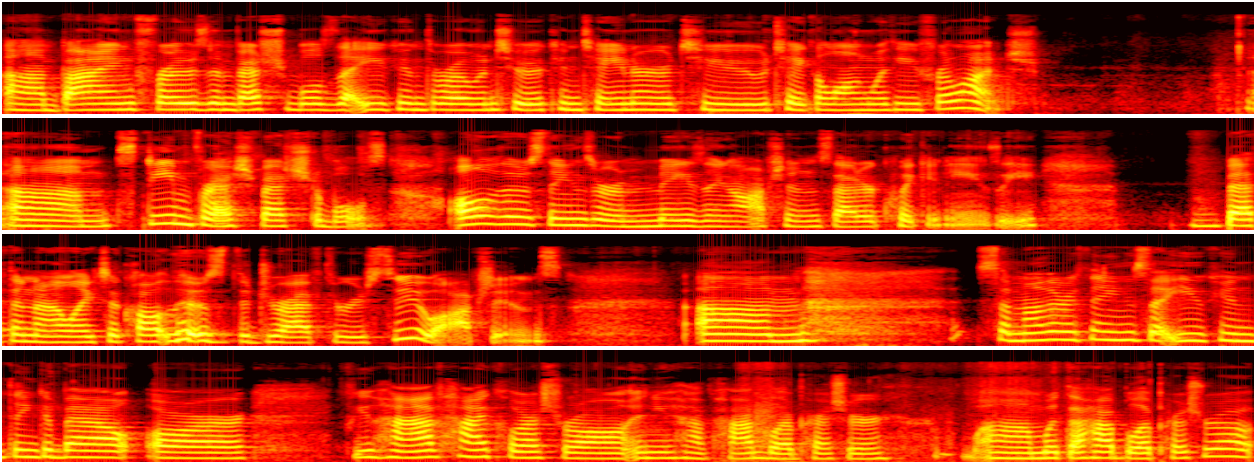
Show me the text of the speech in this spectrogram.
um, buying frozen vegetables that you can throw into a container to take along with you for lunch. Um, steam fresh vegetables. All of those things are amazing options that are quick and easy. Beth and I like to call those the drive through Sue options. Um, some other things that you can think about are if you have high cholesterol and you have high blood pressure, um, with the high blood pressure,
